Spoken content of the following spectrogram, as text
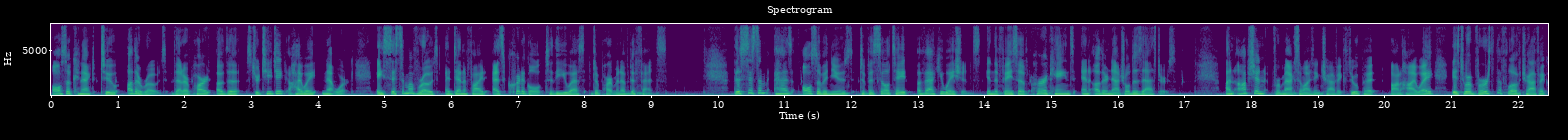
also connect to other roads that are part of the Strategic Highway Network, a system of roads identified as critical to the U.S. Department of Defense. This system has also been used to facilitate evacuations in the face of hurricanes and other natural disasters. An option for maximizing traffic throughput on highway is to reverse the flow of traffic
